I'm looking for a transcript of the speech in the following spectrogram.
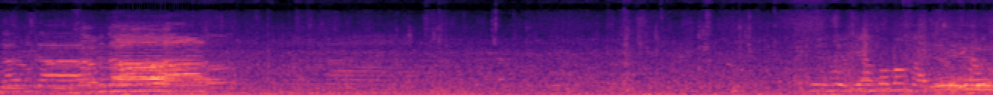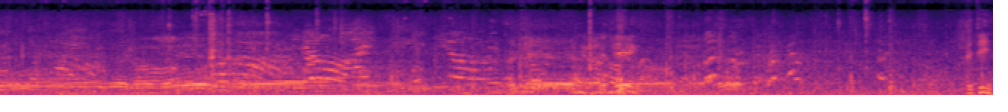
감사합니다. 감사합니다. 여기 한 번만 봐주세요. 파이팅!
